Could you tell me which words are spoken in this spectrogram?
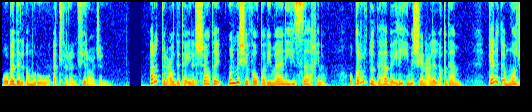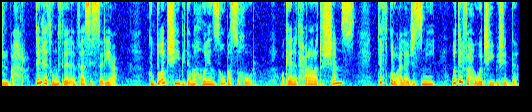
وبدا الأمر أكثر انفراجا. أردت العودة إلى الشاطئ والمشي فوق رماله الساخنة وقررت الذهاب إليه مشيا على الأقدام. كانت أمواج البحر تلهث مثل الأنفاس السريعة. كنت أمشي بتمهل صوب الصخور وكانت حرارة الشمس تثقل على جسمي وتلفح وجهي بشدة.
